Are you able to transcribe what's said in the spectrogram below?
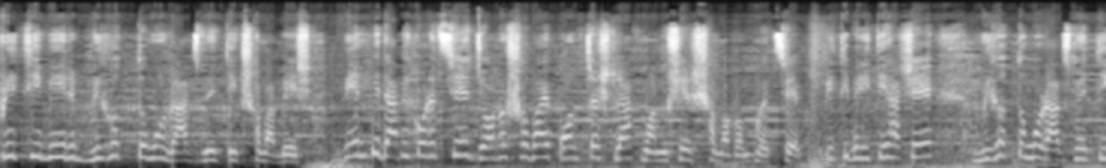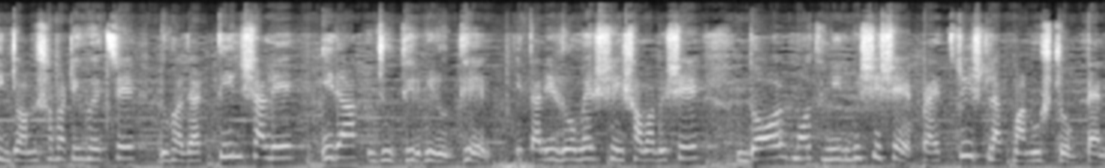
পৃথিবীর বৃহত্তম রাজনৈতিক সমাবেশ। বিএনপি দাবি করেছে, জনসভায় পঞ্চাশ লাখ মানুষের সমাগম হয়েছে। পৃথিবীর ইতিহাসে বৃহত্তম রাজনৈতিক জনসভাটি হয়েছে দু হাজার তিন সালে ইরাক যুদ্ধের বিরুদ্ধে। ইতালির রোমের সেই সমাবেশে দল মত নির্বিশেষে প্রায় ত্রিশ লাখ মানুষ যোগ দেন।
